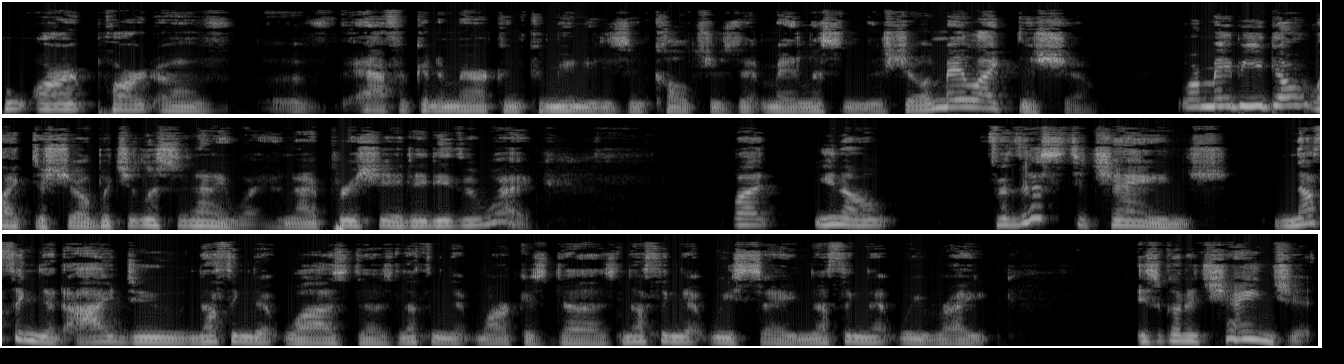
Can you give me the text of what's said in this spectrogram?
who aren't part of, of African American communities and cultures that may listen to the show and may like this show, or maybe you don't like the show but you listen anyway, and I appreciate it either way. But you know, for this to change, nothing that I do, nothing that Waz does, nothing that Marcus does, nothing that we say, nothing that we write is going to change it.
